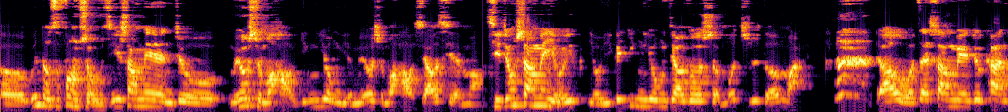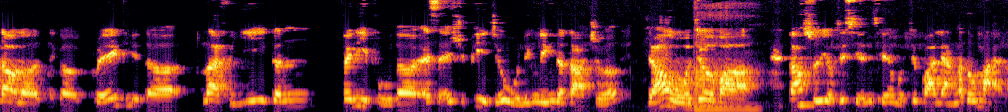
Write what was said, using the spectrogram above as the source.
呃，Windows Phone 手机上面就没有什么好应用，也没有什么好消遣嘛。其中上面有一有一个应用叫做“什么值得买”，然后我在上面就看到了那个 Creative 的 Life 一跟飞利浦的 SHP 九五零零的打折，然后我就把当时有些闲钱，我就把两个都买了。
